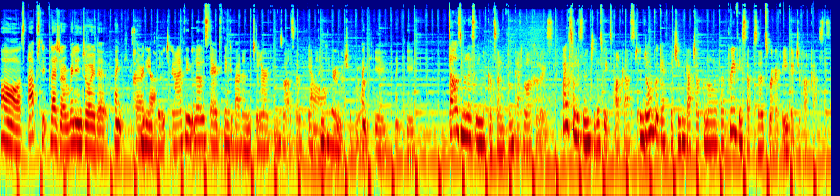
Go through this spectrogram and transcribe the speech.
Oh, it's an absolute pleasure. I really enjoyed it. Thank you, Sarah. I really enjoyed it too. And I think loads there to think about and to learn from as well. So, yeah, oh, thank you very much for coming Thank on. you. Thank you. That was Melissa Nicholson from Kettlewell Colours. Thanks for listening to this week's podcast, and don't forget that you can catch up on all of our previous episodes wherever you get your podcasts.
